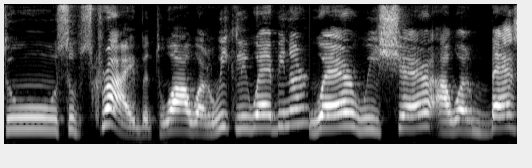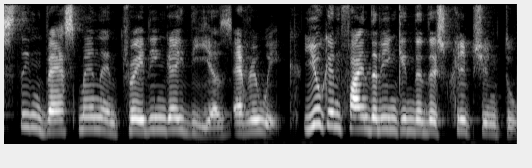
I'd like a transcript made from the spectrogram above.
to subscribe to our weekly webinar where we share our best investment and trading ideas every week. You can find the link in the description too.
